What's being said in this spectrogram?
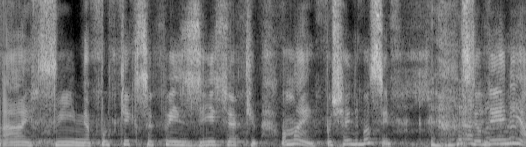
ai, filha, por que, que você fez isso e aquilo? Ô, mãe, puxei de você. Seu DNA.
